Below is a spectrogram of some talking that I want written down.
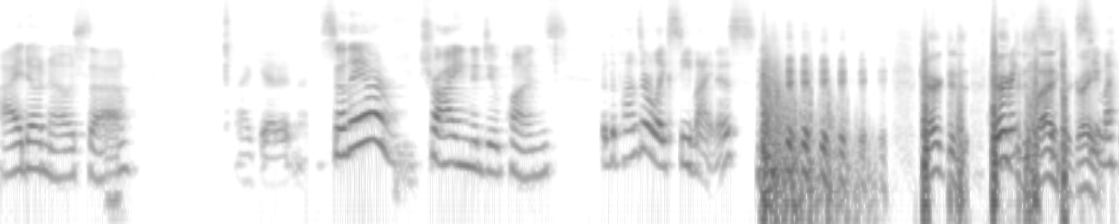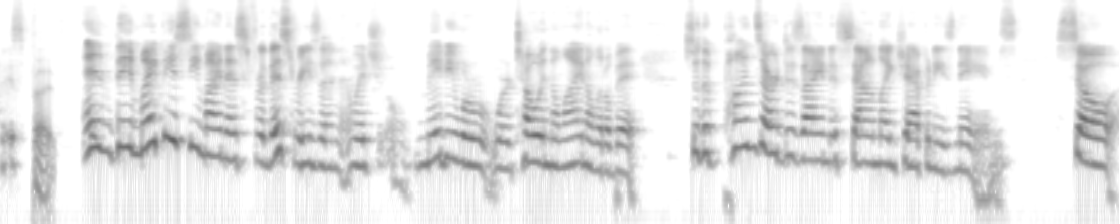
I don't know, so. I get it, So they are trying to do puns. but the puns are like C minus. character character designs are great. C great, minus. but And they might be C minus for this reason, which maybe we're we're toeing the line a little bit. So the puns are designed to sound like Japanese names. So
